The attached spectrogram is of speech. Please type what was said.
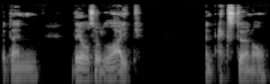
but then they also like an external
